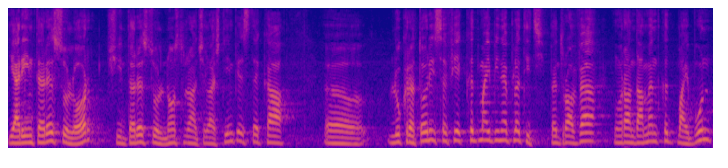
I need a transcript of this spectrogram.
iar interesul lor și interesul nostru în același timp este ca uh, lucrătorii să fie cât mai bine plătiți, pentru a avea un randament cât mai bun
